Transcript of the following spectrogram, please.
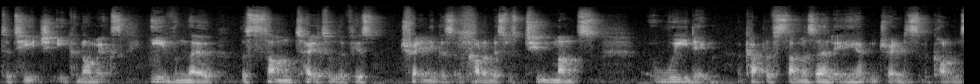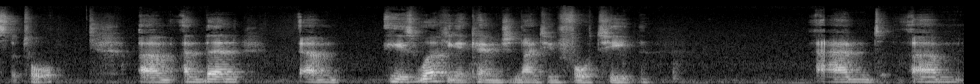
to teach economics, even though the sum total of his training as an economist was two months reading a couple of summers earlier. He hadn't trained as an economist at all. Um, and then um, he's working in Cambridge in 1914, and um,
